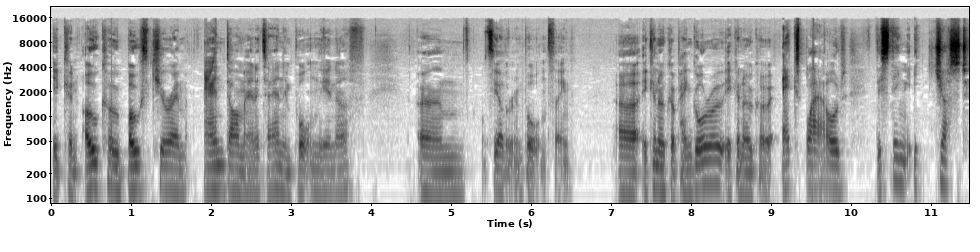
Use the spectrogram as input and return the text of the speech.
it can OHKO both Kyurem and Darmanitan, importantly enough. Um, what's the other important thing? Uh, it can OHKO Pangoro, it can OHKO Exploud. This thing, it just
